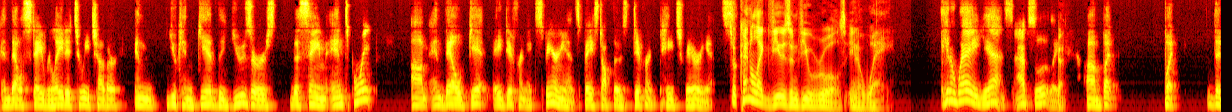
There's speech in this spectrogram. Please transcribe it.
and they'll stay related to each other. And you can give the users the same endpoint, um, and they'll get a different experience based off those different page variants. So, kind of like views and view rules in a way. In a way, yes, absolutely. Okay. Um, but but the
